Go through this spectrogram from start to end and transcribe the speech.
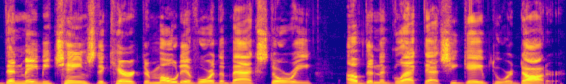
then maybe change the character motive or the backstory of the neglect that she gave to her daughter.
